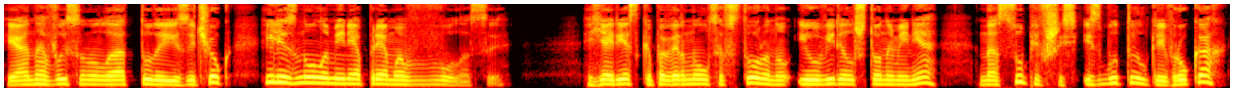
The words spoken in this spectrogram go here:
и она высунула оттуда язычок и лизнула меня прямо в волосы. Я резко повернулся в сторону и увидел, что на меня, насупившись и с бутылкой в руках,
